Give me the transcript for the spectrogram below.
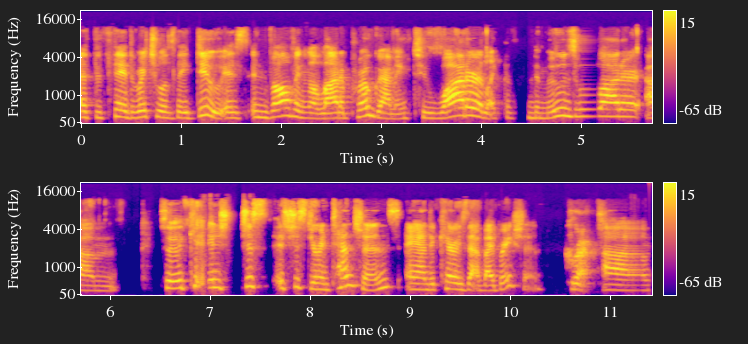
at the the rituals they do is involving a lot of programming to water, like the, the moon's water. Um, so it, it's just it's just your intentions, and it carries that vibration. Correct. Um,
